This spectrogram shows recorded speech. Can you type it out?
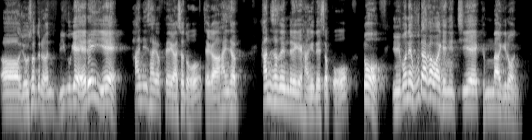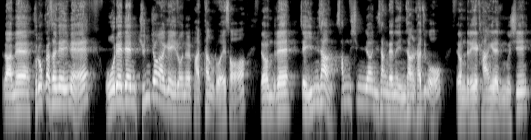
어, 요소들은 미국의 LA의 한의사협회에 가서도 제가 한의사 한의사 선생님들에게 강의도 했었고 또 일본의 우다가와 게니치의 근막 이론, 그다음에 구로카 선생님의 오래된 균정학의 이론을 바탕으로 해서 여러분들의 제 임상 30년 이상 되는 임상을 가지고 여러분들에게 강의를 해준 것이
